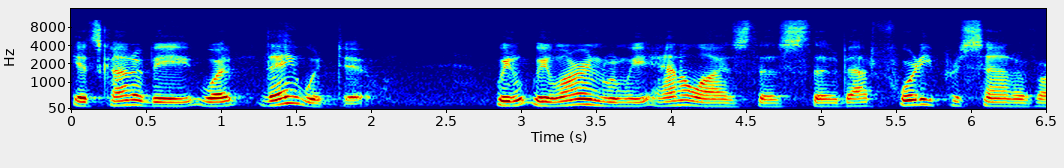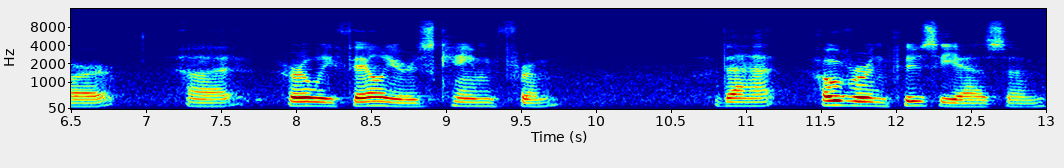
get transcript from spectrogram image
It's got to be what they would do. We, we learned when we analyzed this that about 40% of our uh, early failures came from that over enthusiasm.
